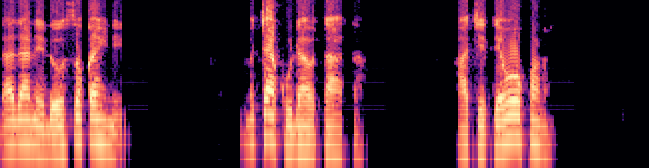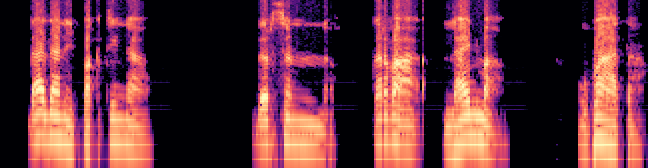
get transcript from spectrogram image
દાદાને દોષો કહીને મચાક ઉડાવતા હતા. આજે તેઓ પણ દાદાની ભક્તિના દર્શન કરવા લાઈનમાં ઊભા હતા.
